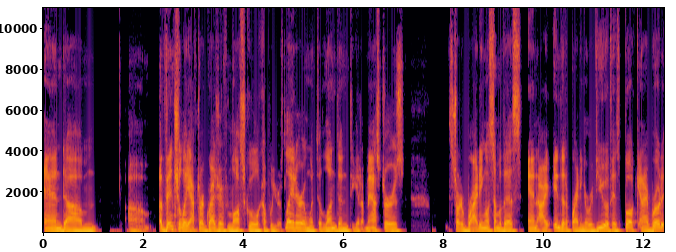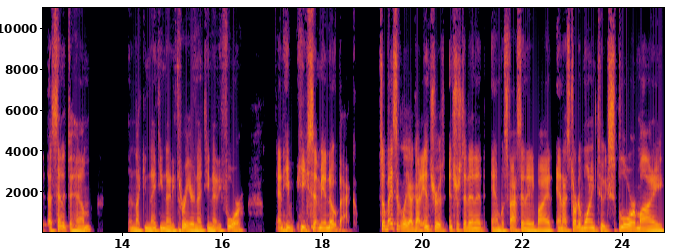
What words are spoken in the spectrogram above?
And um, um, eventually, after I graduated from law school a couple years later, and went to London to get a master's, started writing on some of this, and I ended up writing a review of his book, and I wrote it, I sent it to him, in like 1993 or 1994, and he he sent me a note back. So basically, I got interest interested in it and was fascinated by it, and I started wanting to explore my,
